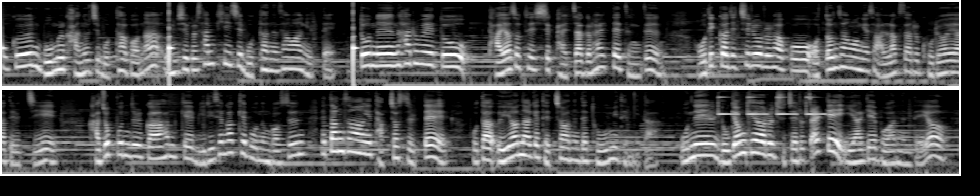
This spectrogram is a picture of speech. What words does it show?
혹은 몸을 가누지 못하거나 음식을 삼키지 못하는 상황일 때 또는 하루에도 다여섯 회씩 발작을 할 때 등등 어디까지 치료를 하고 어떤 상황에서 안락사를 고려해야 될지 가족분들과 함께 미리 생각해 보는 것은 해당 상황이 닥쳤을 때 보다 의연하게 대처하는 데 도움이 됩니다. 오늘 노경 케어를 주제로 짧게 이야기해 보았는데요.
